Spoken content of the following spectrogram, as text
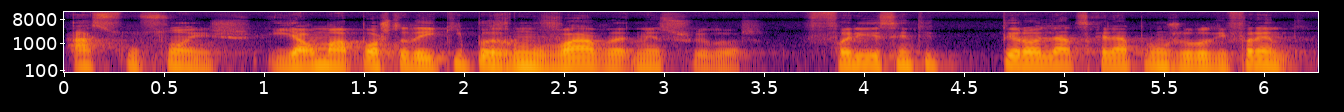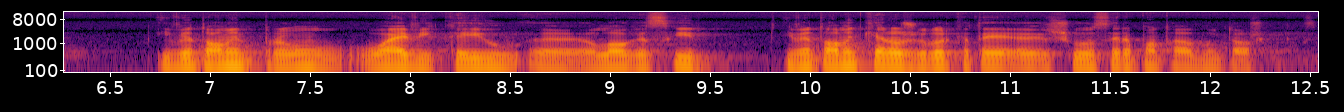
há soluções e há uma aposta da equipa renovada nesses jogadores. Faria sentido ter olhado, se calhar, para um jogador diferente, eventualmente para um, o Ivy que caiu uh, logo a seguir, eventualmente que era o jogador que até chegou a ser apontado muito aos Kings.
